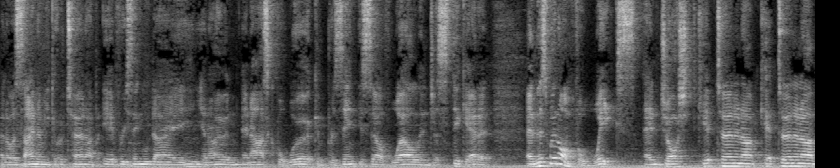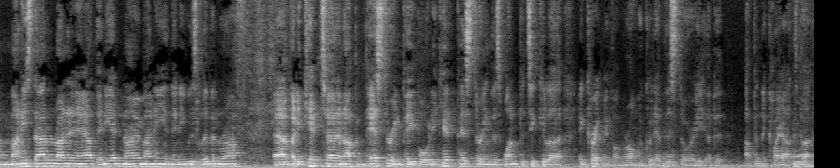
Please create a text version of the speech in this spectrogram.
And I was saying to him, you got to turn up every single day, Mm. you know, and, and ask for work and present yourself well and just stick at it. And this went on for weeks. And Josh kept turning up, kept turning up. Money started running out. Then he had no money, and then he was living rough. Uh, but he kept turning up and pestering people, and he kept pestering this one particular. And correct me if I'm wrong. I could have this story a bit up in the clouds, but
